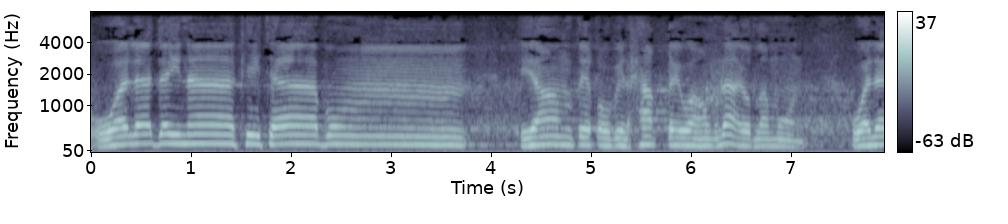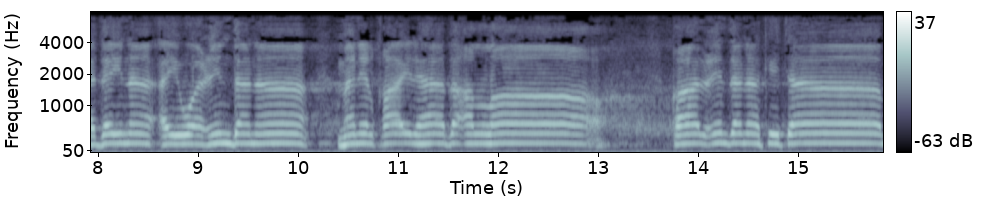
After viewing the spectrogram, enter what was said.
ولدينا كتاب ينطق بالحق وهم لا يظلمون. ولدينا أي وعندنا. من القائل هذا؟ الله. قال عندنا كتاب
